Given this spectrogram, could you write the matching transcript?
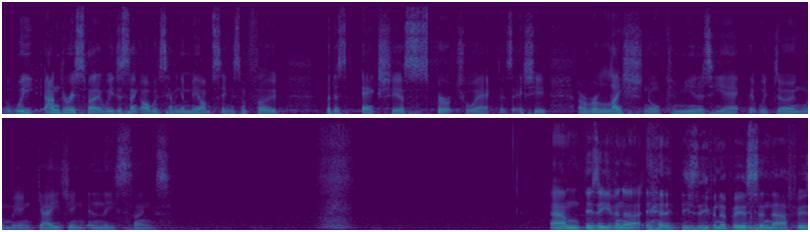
We underestimate it. We just think, oh, we're just having a meal, I'm just eating some food. But it's actually a spiritual act. It's actually a relational community act that we're doing when we're engaging in these things. Um, there's, even a, there's even a verse in uh, 1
